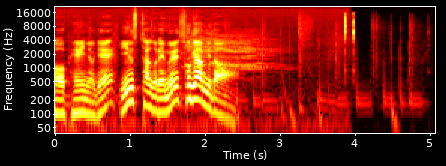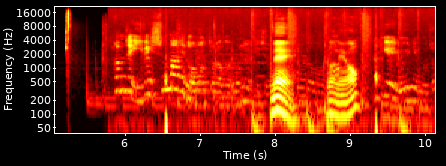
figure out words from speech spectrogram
저 배인혁의 인스타그램을 소개합니다. 현재 210만이 넘었더라고요 오늘 기준. 네, 팔로워가. 그러네요. 이게 요인이 뭐죠?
